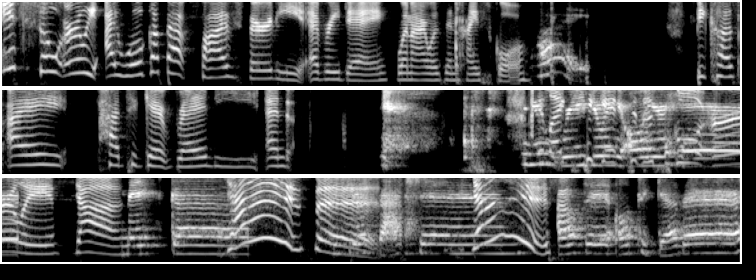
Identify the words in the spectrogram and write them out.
it's so early. I woke up at 5:30 every day when I was in high school why? because I had to get ready and I you to get to the school hair, early. Yeah. Makeup. Yes. Fashion. Yes. Outfit all together.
